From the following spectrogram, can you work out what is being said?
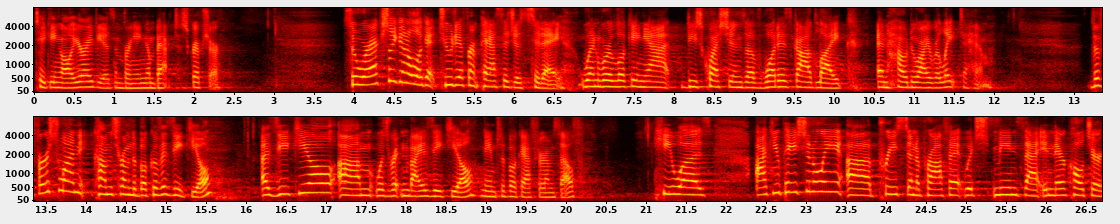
taking all your ideas and bringing them back to Scripture. So, we're actually going to look at two different passages today when we're looking at these questions of what is God like and how do I relate to him. The first one comes from the book of Ezekiel. Ezekiel um, was written by Ezekiel, named the book after himself. He was Occupationally, a priest and a prophet, which means that in their culture,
